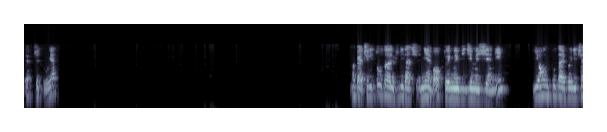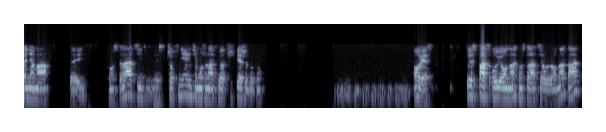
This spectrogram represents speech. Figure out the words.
Jak czytuję. Ok, czyli tutaj już widać niebo, które my widzimy z Ziemi i on tutaj wyliczenia ma tej konstelacji, jest cofnięcie, może nawet chyba przyspieszę, bo to... O, jest. Tu jest pas Oriona, konstelacja Oriona, tak?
